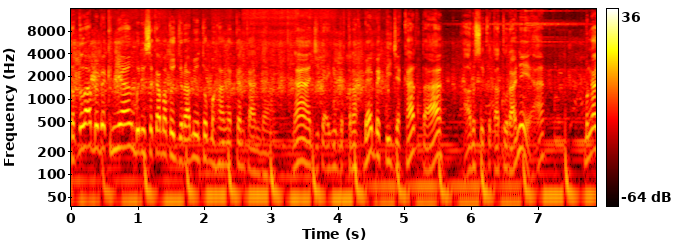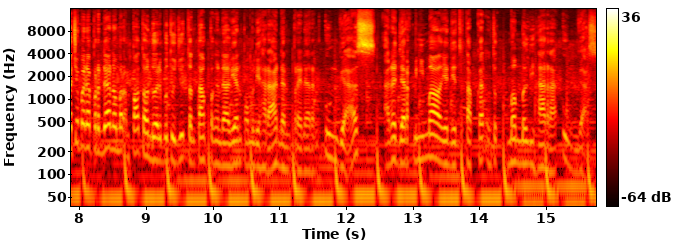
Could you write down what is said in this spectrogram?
Setelah bebek kenyang, beri sekam atau jerami untuk menghangatkan kandang. Nah, jika ingin beternak bebek di Jakarta, harus ikut aturannya ya. Mengacu pada Perda nomor 4 tahun 2007 tentang pengendalian pemeliharaan dan peredaran unggas, ada jarak minimal yang ditetapkan untuk memelihara unggas.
